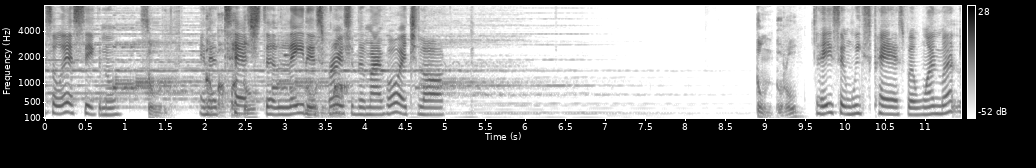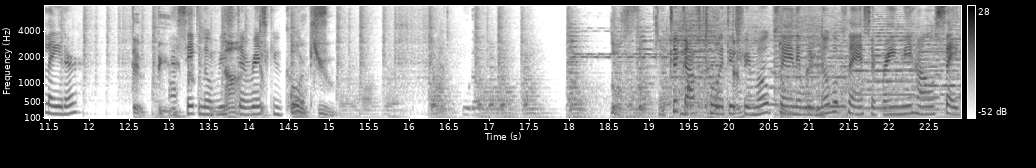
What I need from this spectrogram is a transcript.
SOS signal and attached the latest version of my voyage log. Days and weeks passed, but one month later, my signal reached the rescue corps. He took off toward this remote planet with noble plans to bring me home safe.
